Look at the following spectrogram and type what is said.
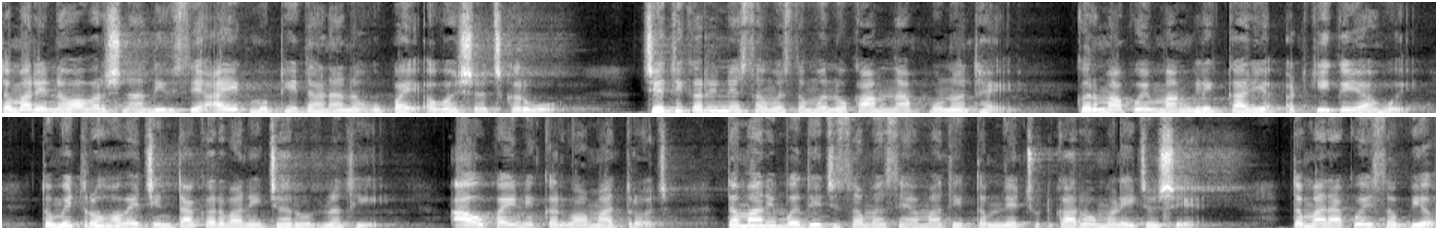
તમારે નવા વર્ષના દિવસે આ એક મુઠ્ઠી ધાણાનો ઉપાય અવશ્ય જ કરવો. જેથી કરીને સમસ્ત મનોકામના પૂર્ણ થાય. ઘરમાં કોઈ માંગલિક કાર્ય અટકી ગયા હોય તો મિત્રો, હવે ચિંતા કરવાની જરૂર નથી. આ ઉપાયને કરવા માત્ર જ તમારી બધી જ સમસ્યામાંથી તમને છુટકારો મળી જશે. તમારા કોઈ સભ્ય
